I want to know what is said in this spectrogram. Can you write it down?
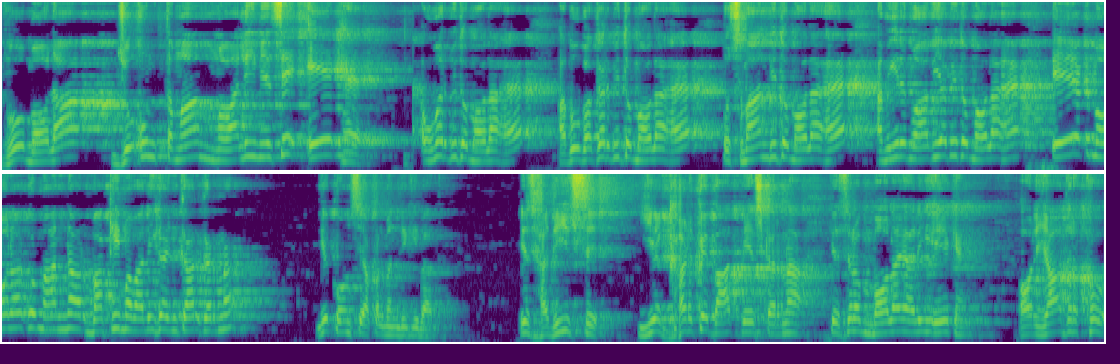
وہ مولا جو ان تمام موالی میں سے ایک ہے۔ عمر بھی تو مولا ہے، ابو بکر بھی تو مولا ہے، عثمان بھی تو مولا ہے، امیر معاویہ بھی تو مولا ہے۔ ایک مولا کو ماننا اور باقی موالی کا انکار کرنا، یہ کون سی عقل مندی کی بات ہے؟ اس حدیث سے یہ گھڑ کے بات پیش کرنا کہ صرف مولا علی ایک ہے اور یاد رکھو،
